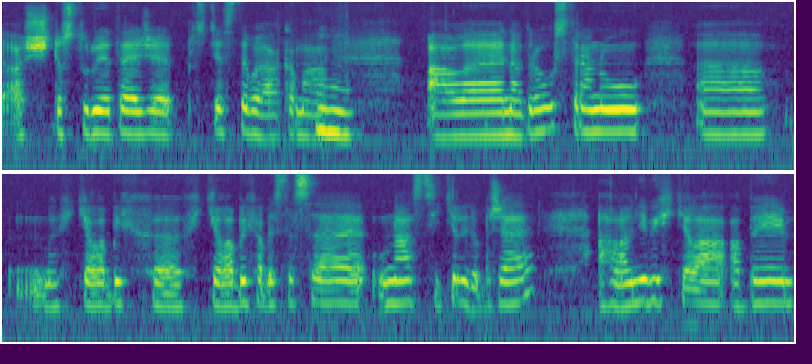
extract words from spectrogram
až dostudujete, že prostě jste vojákama. Mm. Ale na druhou stranu uh, chtěla bych, chtěla bych, abyste se u nás cítili dobře a hlavně bych chtěla, aby,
